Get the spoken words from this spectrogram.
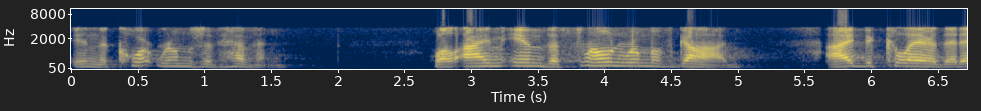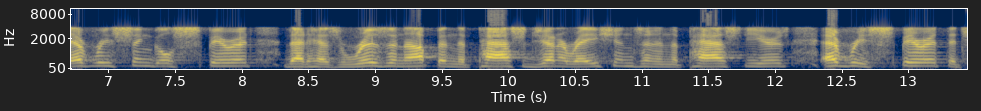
in the courtrooms of heaven, while I'm in the throne room of God, I declare that every single spirit that has risen up in the past generations and in the past years, every spirit that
